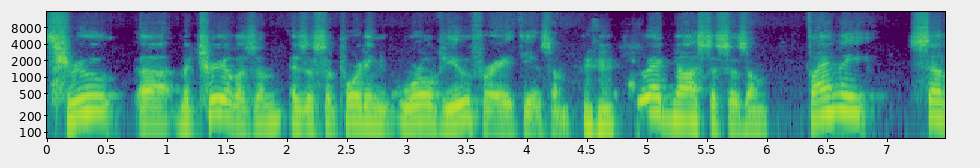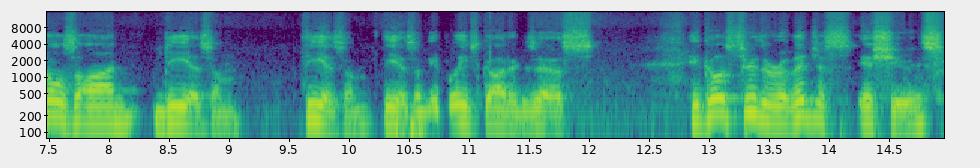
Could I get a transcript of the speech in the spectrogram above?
through uh, materialism as a supporting worldview for atheism, Mhm. through agnosticism, finally settles on deism, theism, theism. He believes God exists. He goes through the religious issues,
